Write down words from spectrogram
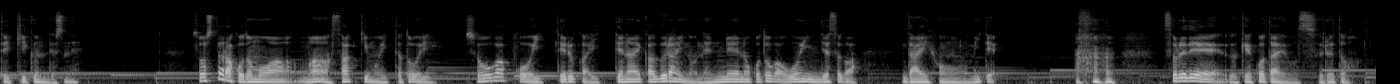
て聞くんですね。そしたら子供はまあさっきも言った通り小学校行ってるか行ってないかぐらいの年齢のことが多いんですが台本を見て それで受け答えをすると。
